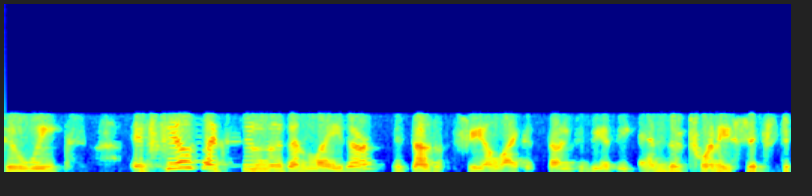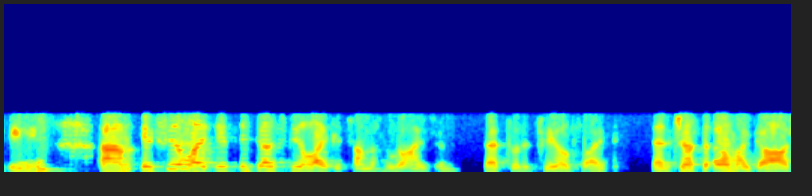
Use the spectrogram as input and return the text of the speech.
two weeks it feels like sooner than later. It doesn't feel like it's going to be at the end of 2016. Um, it feel like it, it does feel like it's on the horizon. That's what it feels like. And just oh my gosh,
